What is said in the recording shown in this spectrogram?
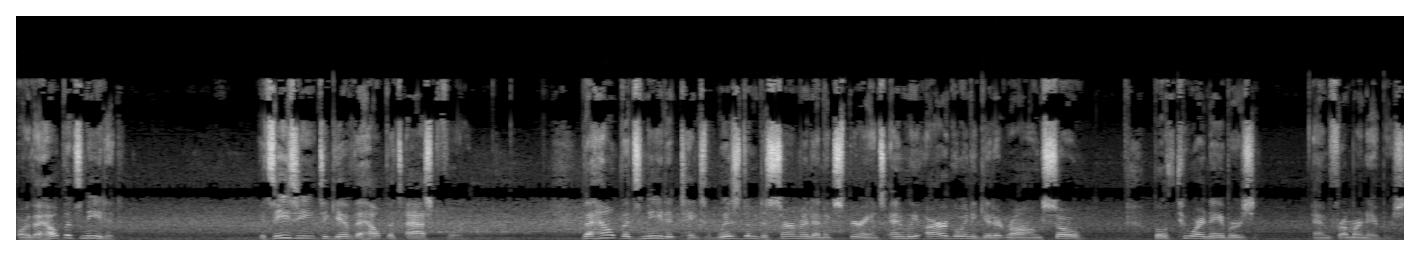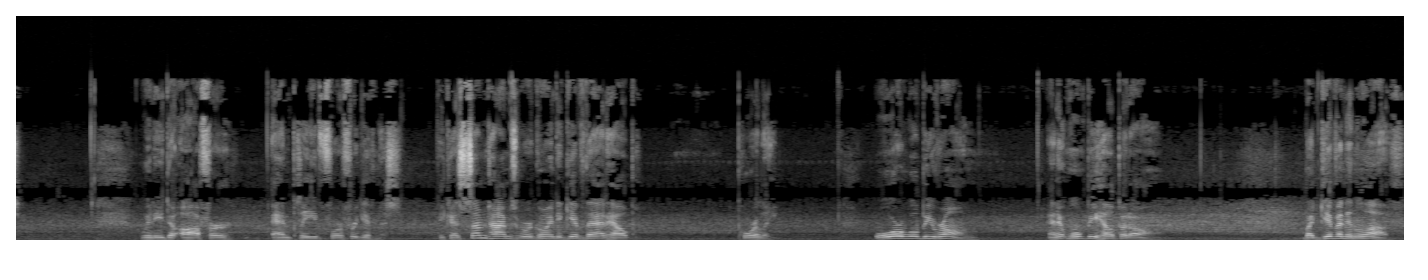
or the help that's needed. It's easy to give the help that's asked for. The help that's needed takes wisdom, discernment, and experience, and we are going to get it wrong. So, both to our neighbors and from our neighbors. We need to offer and plead for forgiveness because sometimes we're going to give that help poorly or we'll be wrong and it won't be help at all. But given in love,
